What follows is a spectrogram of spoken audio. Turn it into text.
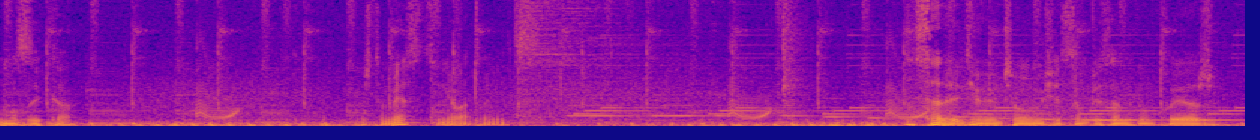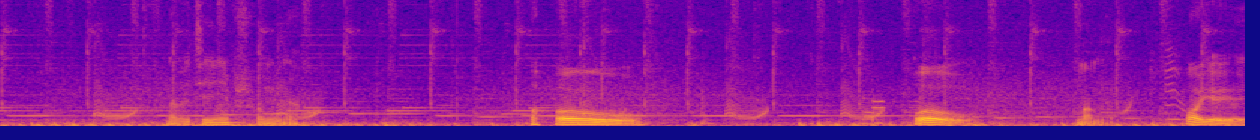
muzyka. Coś tam jest? Nie ma tu nic. No serio, nie wiem czemu mi się z tą piosenką kojarzy. Nawet jej nie przypomina. Oho! Wow! Mamy. Ojej.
